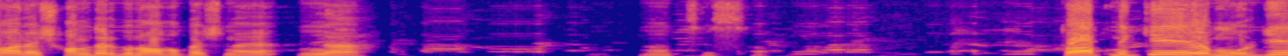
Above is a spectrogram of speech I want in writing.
মানে সন্দেহের কোনো অবকাশ নাই হ্যাঁ? না। আচ্ছা আচ্ছা। তো আপনি কি মুরগি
